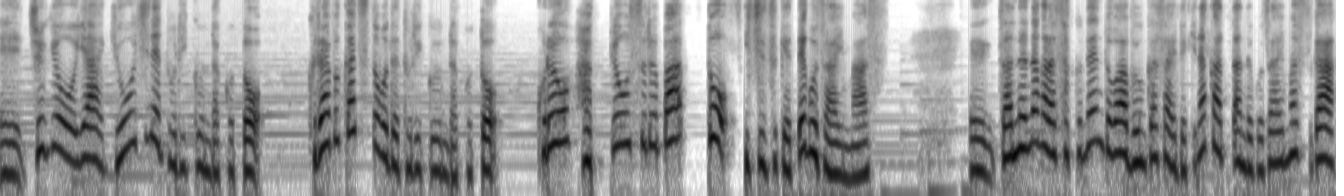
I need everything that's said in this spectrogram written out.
えー、授業や行事で取り組んだこと、クラブ活動で取り組んだこと、これを発表する場と位置づけてございます。えー、残念ながら昨年度は文化祭できなかったんでございますが、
